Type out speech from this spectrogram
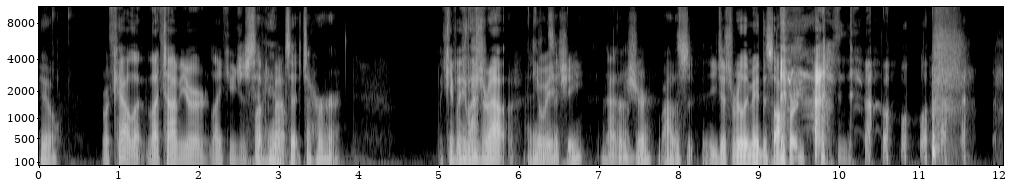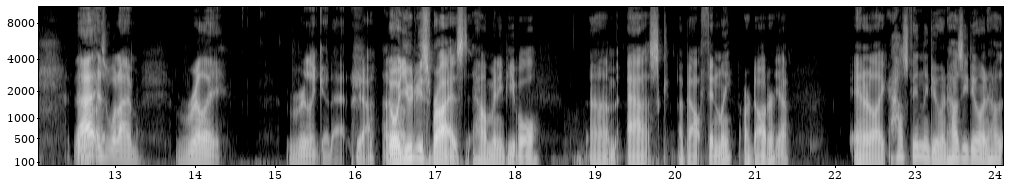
Ew. Raquel, that, time you were like, you just Said left him him out. to, to her. I can't believe you left her out. I think Can it's we? a she. I I'm pretty know. sure. Wow, this is, you just really made this awkward. I know. That is what I'm really, really good at. yeah. Um, well, you'd be surprised how many people um, ask about Finley, our daughter. Yeah. And are like, "How's Finley doing? How's he doing? How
